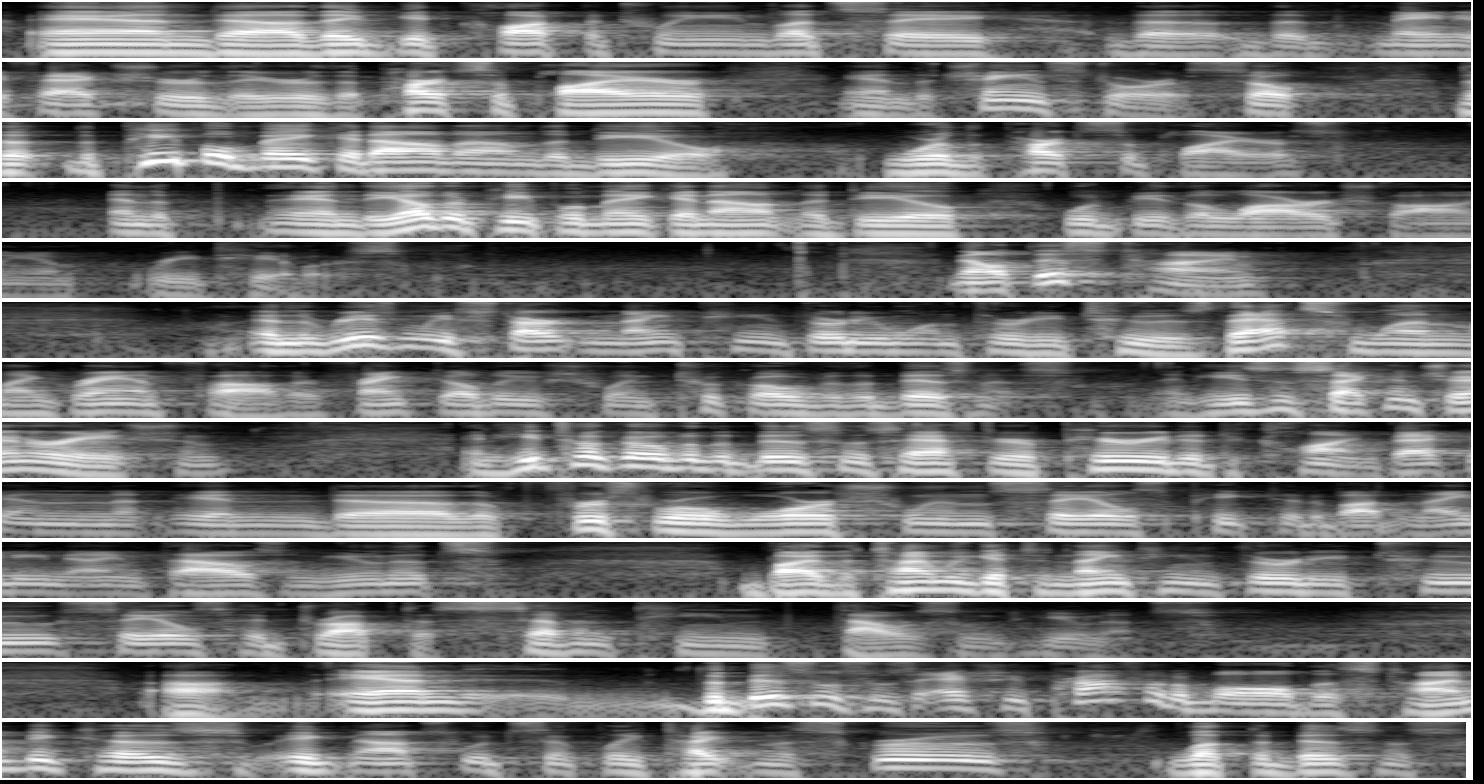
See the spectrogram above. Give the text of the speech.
And uh, they'd get caught between, let's say, the, the manufacturer, they're the part supplier, and the chain stores. So the, the people make it out on the deal were the part suppliers, and the, and the other people making out in the deal would be the large volume retailers. Now, at this time, and the reason we start in 1931-32 is that's when my grandfather, Frank W. Schwinn, took over the business. And he's a second generation. And he took over the business after a period of decline. Back in, in uh, the First World War, Schwinn's sales peaked at about 99,000 units. By the time we get to 1932, sales had dropped to 17,000 units. Uh, and the business was actually profitable all this time because Ignaz would simply tighten the screws, let the business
